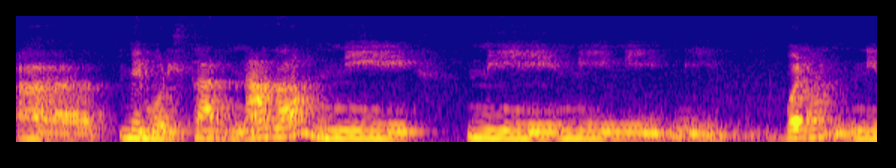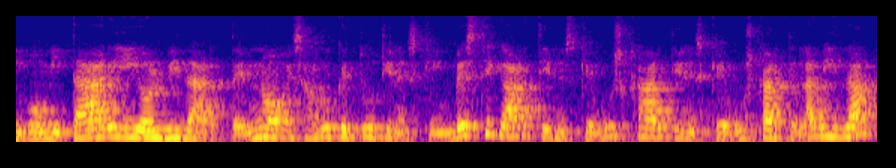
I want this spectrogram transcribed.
ah, memorizar nada ni, ni, ni, ni bueno, ni vomitar y olvidarte, no, es algo que tú tienes que investigar, tienes que buscar, tienes que buscarte la vida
